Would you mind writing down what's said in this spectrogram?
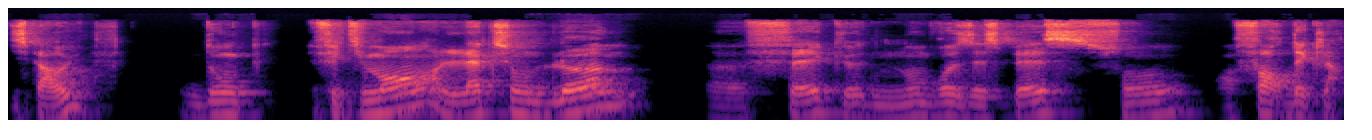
disparu. Donc, effectivement, l'action de l'homme euh, fait que de nombreuses espèces sont en fort déclin.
